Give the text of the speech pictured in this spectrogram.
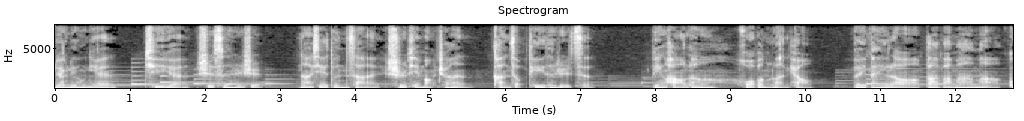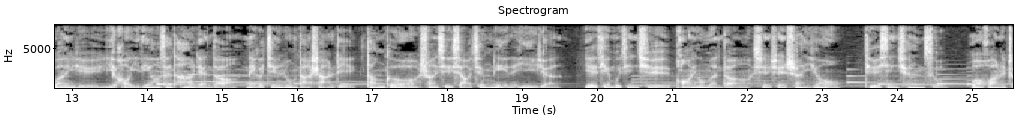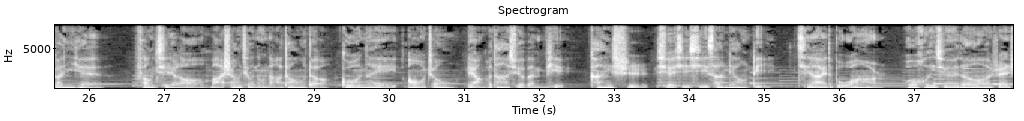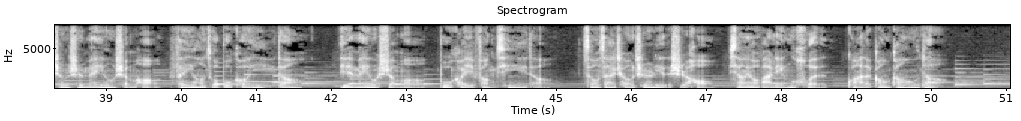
零六年七月十四日，那些蹲在视频网站看走梯的日子，病好了，活蹦乱跳，违背了爸爸妈妈关于以后一定要在大连的那个金融大厦里当个帅气小经理的意愿，也听不进去朋友们的循循善诱、贴心劝阻，我换了专业。放弃了马上就能拿到的国内、澳洲两个大学文凭，开始学习西餐料理。亲爱的不二，我会觉得人生是没有什么非要做不可以的，也没有什么不可以放弃的。走在城市里的时候，想要把灵魂挂得高高的。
